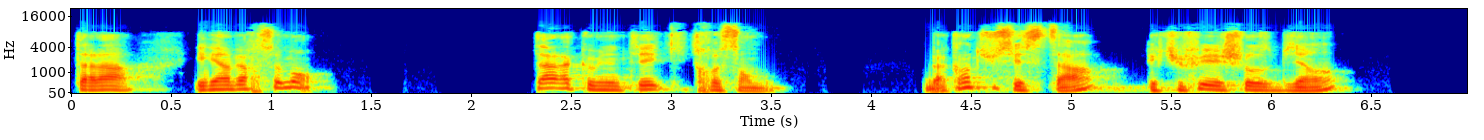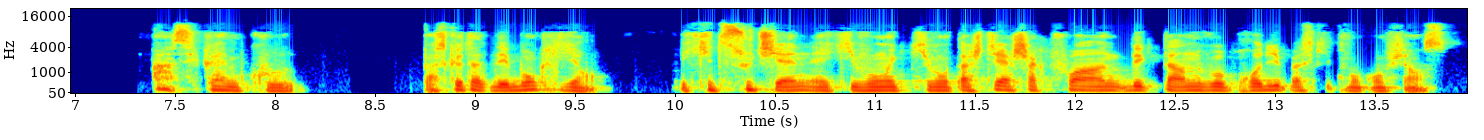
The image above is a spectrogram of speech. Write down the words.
T'as là. Et inversement. T'as la communauté qui te ressemble. Bah, quand tu sais ça et que tu fais les choses bien, ah, c'est quand même cool. Parce que tu as des bons clients et qui te soutiennent et qui vont, qui vont t'acheter à chaque fois dès que tu as un nouveau produit parce qu'ils te font confiance.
